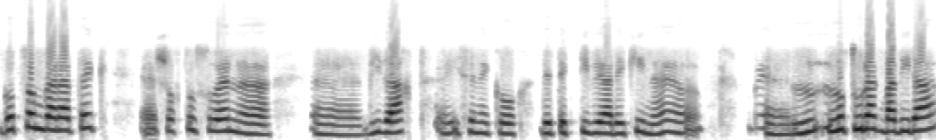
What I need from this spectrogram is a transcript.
gotzon garatek uh, sortu zuen uh, uh, bidart uh, izeneko detektibearekin. Eh? loturak badira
